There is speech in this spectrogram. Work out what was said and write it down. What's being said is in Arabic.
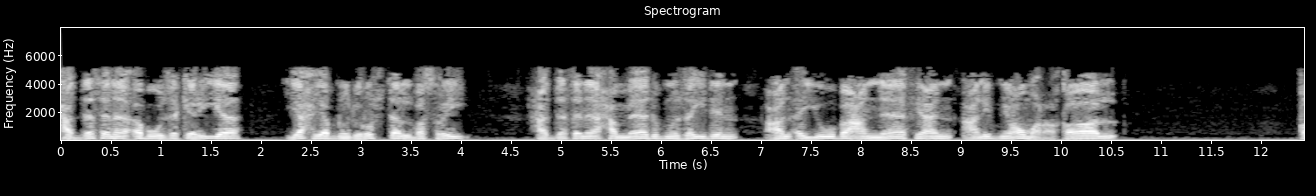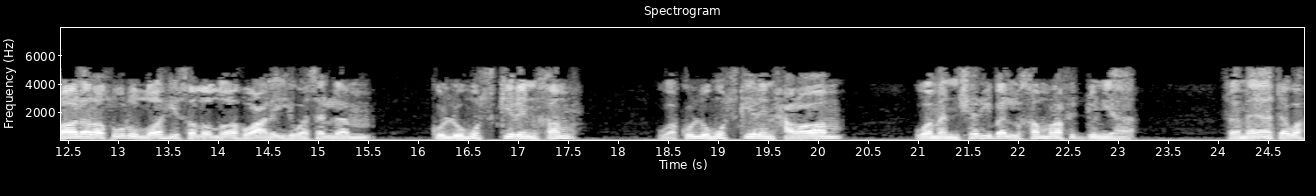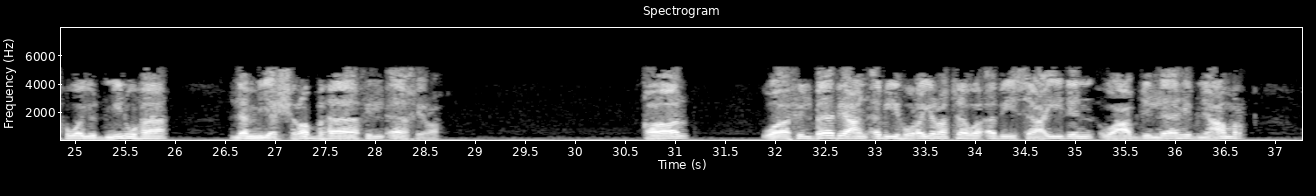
حدثنا أبو زكريا يحيى بن درست البصري حدثنا حماد بن زيد عن أيوب عن نافع عن ابن عمر قال قال رسول الله صلى الله عليه وسلم كل مسكر خمر وكل مسكر حرام ومن شرب الخمر في الدنيا فمات وهو يدمنها لم يشربها في الآخرة. قال وفي الباب عن أبي هريرة وأبي سعيد وعبد الله بن عمرو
